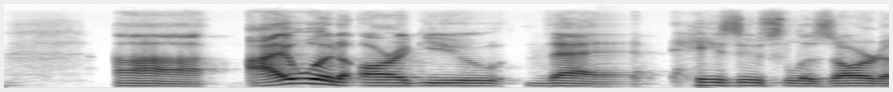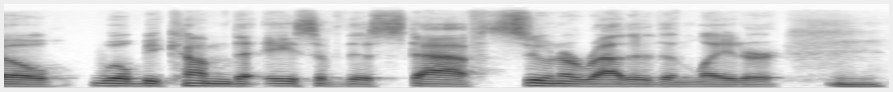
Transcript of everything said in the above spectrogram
Uh, I would argue that Jesus Luzardo will become the ace of this staff sooner rather than later. Mm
